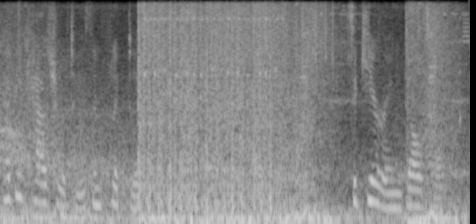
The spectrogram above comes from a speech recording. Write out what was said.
Heavy casualties inflicted. Securing Delta.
